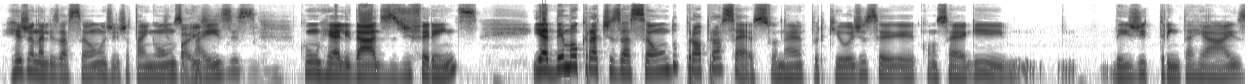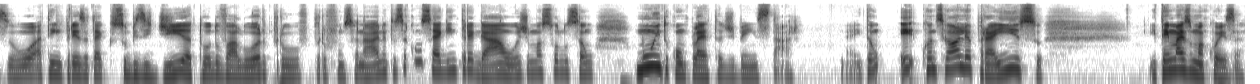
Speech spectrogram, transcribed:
Regionalização, a gente já está em 11 países, países com realidades diferentes. E a democratização do próprio acesso, né? Porque hoje você consegue desde 30 reais, ou até empresa até que subsidia todo o valor para o funcionário, então você consegue entregar hoje uma solução muito completa de bem-estar. Né? Então, e, quando você olha para isso, e tem mais uma coisa,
